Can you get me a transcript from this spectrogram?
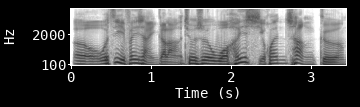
呃，我自己分享一个啦，就是我很喜欢唱歌。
